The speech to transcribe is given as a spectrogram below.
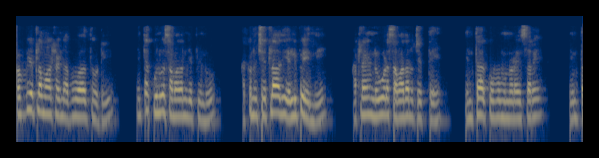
ప్రభు ఎట్లా మాట్లాడిన అపవాదతోటి ఎంత కూలుగా సమాధానం చెప్పిండు. అక్కడ నుంచి ఎట్లా అది వెళ్ళిపోయింది? అట్లనే నువ్వు కూడా సమాధానం చెప్తే ఎంత కోపం ఉన్నాడైనా సరే ఎంత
